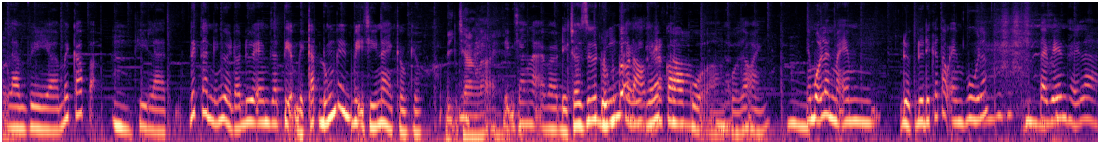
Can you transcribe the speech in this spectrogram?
làm về uh, make up ạ. Ừ. thì là đích thân cái người đó đưa em ra tiệm để cắt đúng cái vị trí này kiểu kiểu định trang lại. Định trang lại và để cho giữ đúng, Đúng cái, đó, cái record của của giao ánh. Ừ. nhưng mỗi lần mà em được đưa đi cắt tóc em vui lắm. Tại vì em thấy là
